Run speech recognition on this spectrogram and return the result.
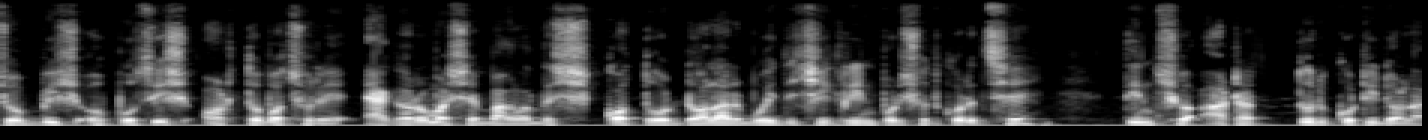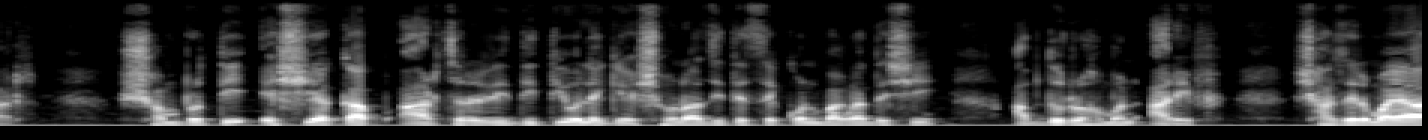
চব্বিশ ও পঁচিশ অর্থ বছরে এগারো মাসে বাংলাদেশ কত ডলার বৈদেশিক ঋণ পরিশোধ করেছে? তিনশো আটাত্তর কোটি ডলার। সম্প্রতি এশিয়া কাপ আর্চারির দ্বিতীয় লেগে সোনা জিতেছে কোন বাংলাদেশি? আব্দুর রহমান আরিফ। সাজের মায়া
